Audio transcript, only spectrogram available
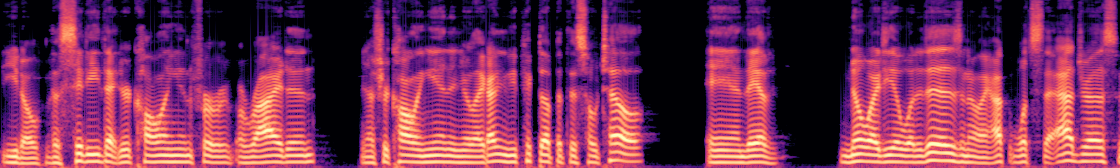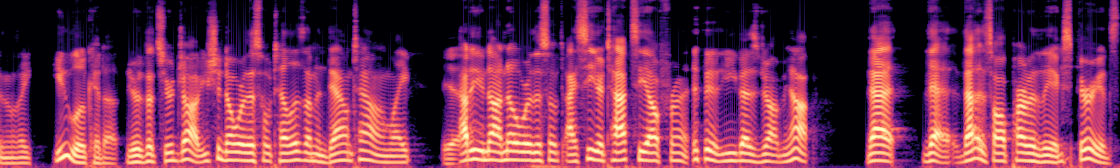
you know the city that you're calling in for a ride in? You know, if you're calling in and you're like, I need to be picked up at this hotel, and they have no idea what it is, and they're like, what's the address? And like, you look it up. You're, that's your job. You should know where this hotel is. I'm in downtown. I'm Like, yeah how do you not know where this? Hotel- I see your taxi out front. you guys drop me off. That that that is all part of the experience.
